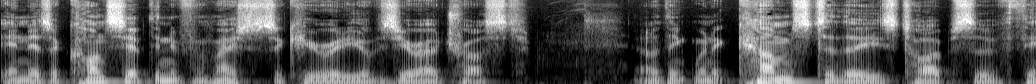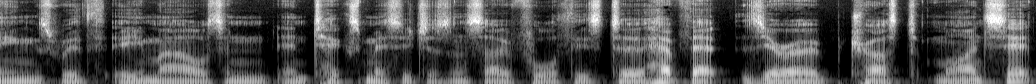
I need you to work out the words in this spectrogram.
And there's a concept in information security of zero trust. And I think when it comes to these types of things with emails and, and text messages and so forth, is to have that zero trust mindset.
